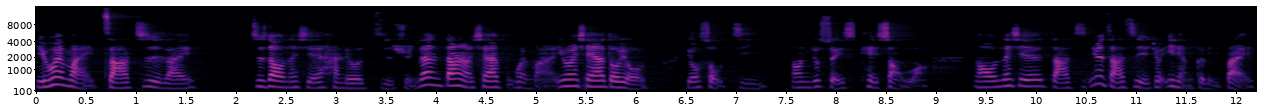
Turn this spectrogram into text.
也会买杂志来知道那些韩流的资讯。但当然现在不会买，因为现在都有有手机，然后你就随时可以上网。然后那些杂志，因为杂志也就一两个礼拜，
